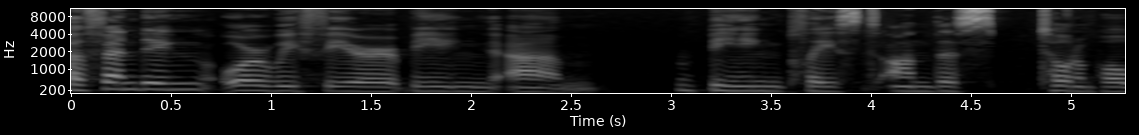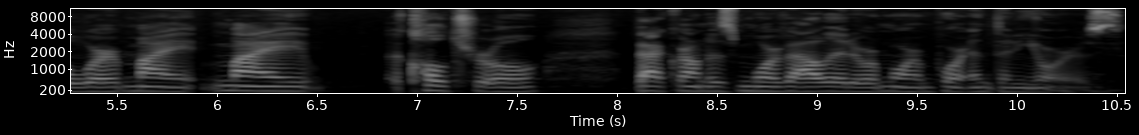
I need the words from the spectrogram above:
offending or we fear being um, being placed on this totem pole where my my cultural background is more valid or more important than yours.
